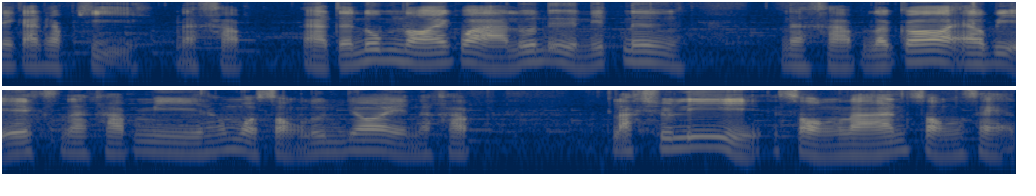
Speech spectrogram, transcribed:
ในการขับขี่นะครับอาจจะนุ่มน้อยกว่ารุ่นอื่นนิดนึงนะครับแล้วก็ LBX นะครับมีทั้งหมด 2 รุ่นย่อยนะครับ Luxury 2ล้าน2แสน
